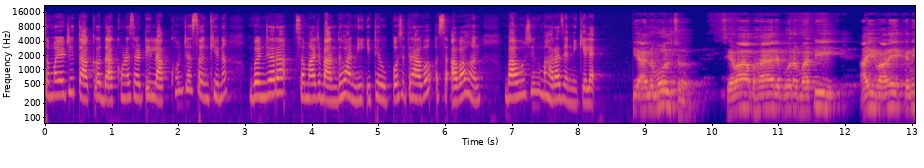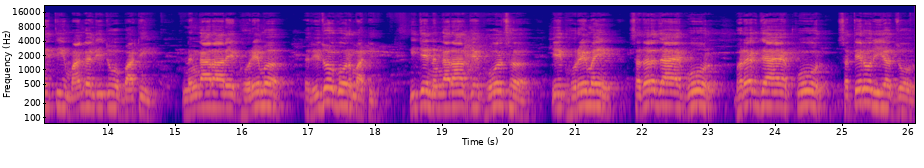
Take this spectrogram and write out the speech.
समाजाची ताकद दाखवण्यासाठी लाखोंच्या संख्येनं बंजारा समाज बांधवांनी इथे उपस्थित राहावं असं आवाहन बाबूसिंग महाराज यांनी केलंय. ही अनमोलच सेवा बाहेर गोर माटी आई वाळे कनेती मांग लिजो बाटी. नंगारा रे घोरेम रिजो गोर माटी. ही जे नंगारा जे घोर छ ये घोरेमय सदर जाय गोर भरक जाय कोर सतेरो रिय जोर।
